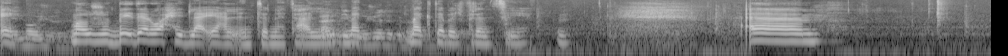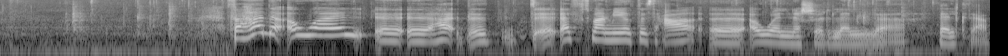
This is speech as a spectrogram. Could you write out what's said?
إيه موجود. موجود بيقدر واحد يلاقيه على الإنترنت على. المكتبه الفرنسية. فهذا أول آه، آه، ها- آه، 1809 آه، أول نشر لل- للكتاب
